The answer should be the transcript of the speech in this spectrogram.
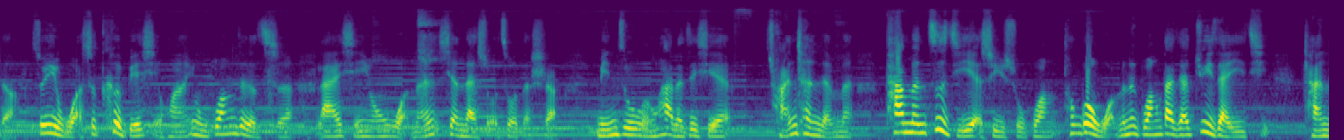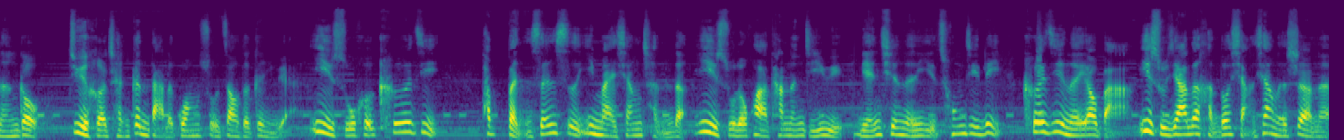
的，所以我是特别喜欢用“光”这个词来形容我们现在所做的事儿。民族文化的这些传承人们，他们自己也是一束光，通过我们的光，大家聚在一起，才能够聚合成更大的光束，照得更远。艺术和科技，它本身是一脉相承的。艺术的话，它能给予年轻人以冲击力；科技呢，要把艺术家的很多想象的事儿呢，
